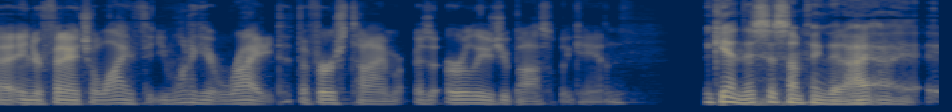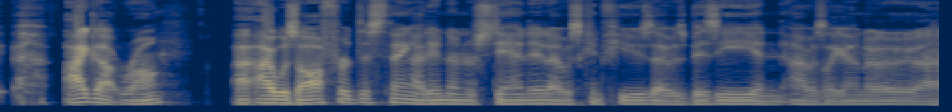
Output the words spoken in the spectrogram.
uh, in your financial life that you want to get right the first time as early as you possibly can. Again, this is something that I I, I got wrong. I, I was offered this thing. I didn't understand it. I was confused. I was busy, and I was like, "Uh, da, da, da."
